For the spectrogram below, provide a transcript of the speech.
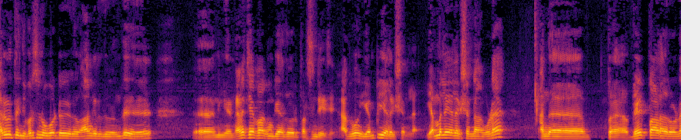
அறுபத்தஞ்சு பர்சன்ட் ஓட்டு வாங்குறது வந்து நீங்கள் நினச்சே பார்க்க முடியாத ஒரு பர்சன்டேஜ் அதுவும் எம்பி எலெக்ஷனில் எம்எல்ஏ எலெக்ஷன்னா கூட அந்த வேட்பாளரோட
